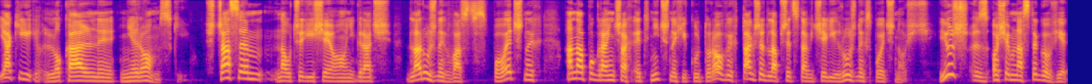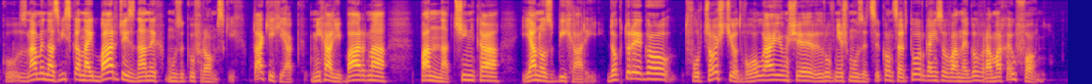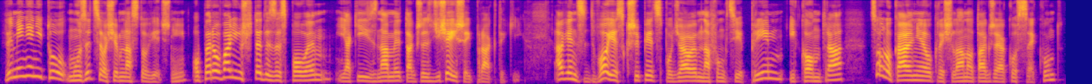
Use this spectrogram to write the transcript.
jak i lokalny nieromski. Z czasem nauczyli się oni grać dla różnych warstw społecznych, a na pograniczach etnicznych i kulturowych także dla przedstawicieli różnych społeczności. Już z XVIII wieku znamy nazwiska najbardziej znanych muzyków romskich, takich jak Michali Barna, Panna Cinka, Janos Bihari, do którego twórczości odwołają się również muzycy koncertu organizowanego w ramach Eufonii. Wymienieni tu muzycy XVIII-wieczni operowali już wtedy zespołem, jaki znamy także z dzisiejszej praktyki, a więc dwoje skrzypiec z podziałem na funkcje prim i kontra, co lokalnie określano także jako sekund,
